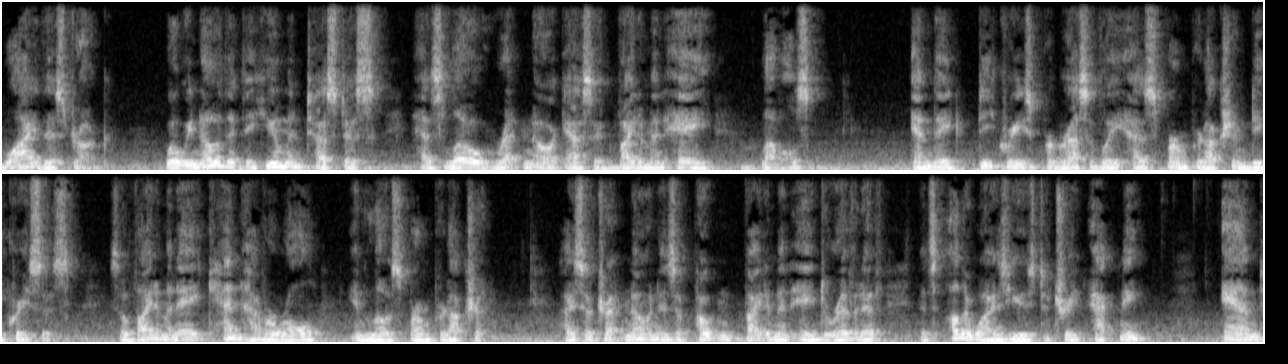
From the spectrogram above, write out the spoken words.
Why this drug? Well, we know that the human testis has low retinoic acid, vitamin A levels, and they decrease progressively as sperm production decreases. So vitamin A can have a role in low sperm production. Isotretinoin is a potent vitamin A derivative that's otherwise used to treat acne and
